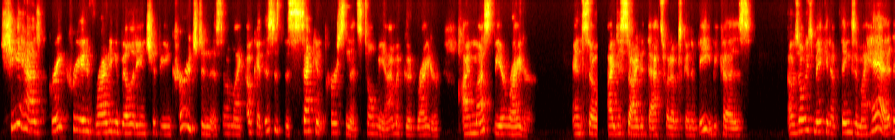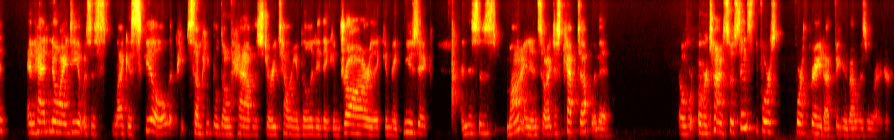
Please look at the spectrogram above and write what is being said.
she has great creative writing ability and should be encouraged in this. And I'm like, okay, this is the second person that's told me I'm a good writer. I must be a writer. And so I decided that's what I was going to be because I was always making up things in my head and had no idea it was a, like a skill that pe- some people don't have the storytelling ability they can draw or they can make music and this is mine and so i just kept up with it over, over time. So since the fourth, fourth grade i figured i was a writer.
